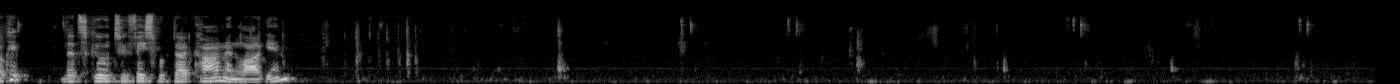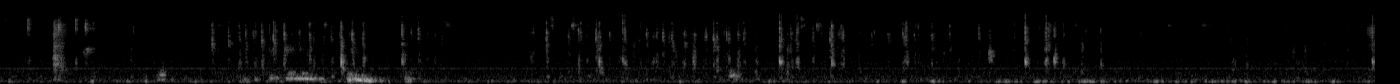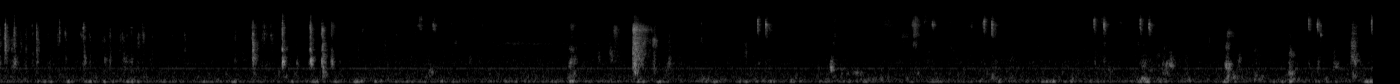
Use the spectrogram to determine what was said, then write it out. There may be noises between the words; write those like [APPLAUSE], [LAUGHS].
Okay, let's go to facebook.com and log in.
